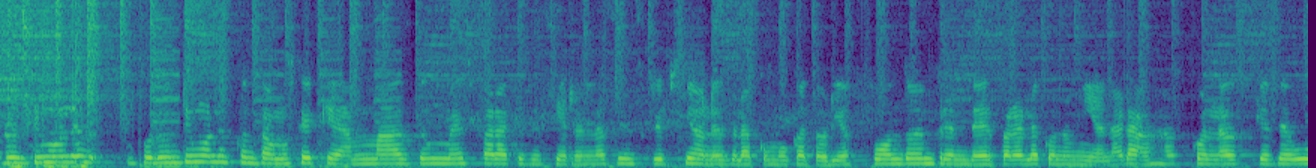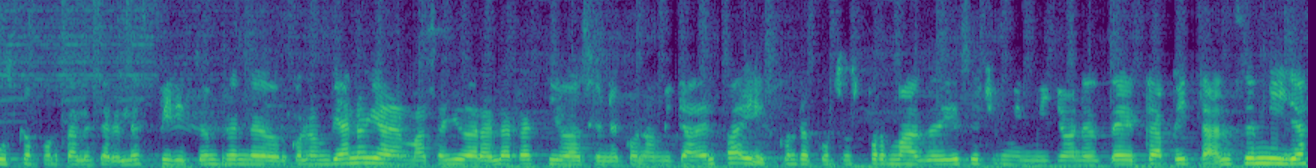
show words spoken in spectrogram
Por último, les, contamos que queda más de un mes para que se cierren las inscripciones de la convocatoria Fondo Emprender para la Economía Naranja, con las que se busca fortalecer el espíritu emprendedor colombiano y además ayudar a la reactivación económica del país con recursos por más de 18 mil millones de capital semilla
